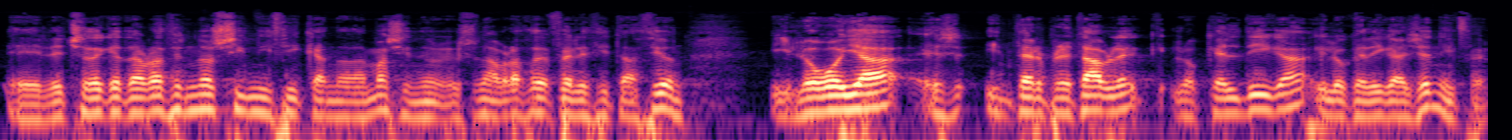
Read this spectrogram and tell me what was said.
el hecho de que te abraces no significa nada más, sino es un abrazo de felicitación. Y luego ya es interpretable lo que él diga y lo que diga Jennifer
